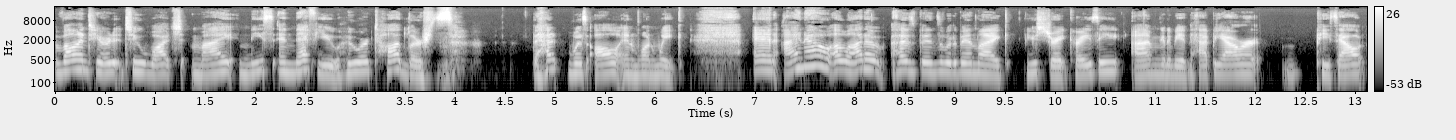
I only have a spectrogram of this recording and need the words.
volunteered to watch my niece and nephew who are toddlers. that was all in one week. And I know a lot of husbands would have been like, You straight crazy. I'm going to be at the happy hour. Peace out.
